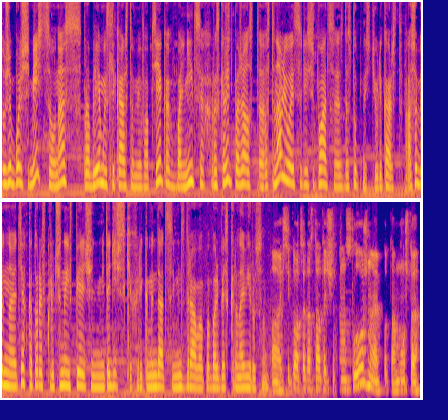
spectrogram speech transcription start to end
Уже больше месяца у нас проблемы с лекарствами в аптеках, в больницах. Расскажите, пожалуйста, восстанавливается ли ситуация с доступностью лекарств, особенно тех, которые включены в перечень методических рекомендаций Минздрава по борьбе с коронавирусом? А, ситуация достаточно сложная, потому что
